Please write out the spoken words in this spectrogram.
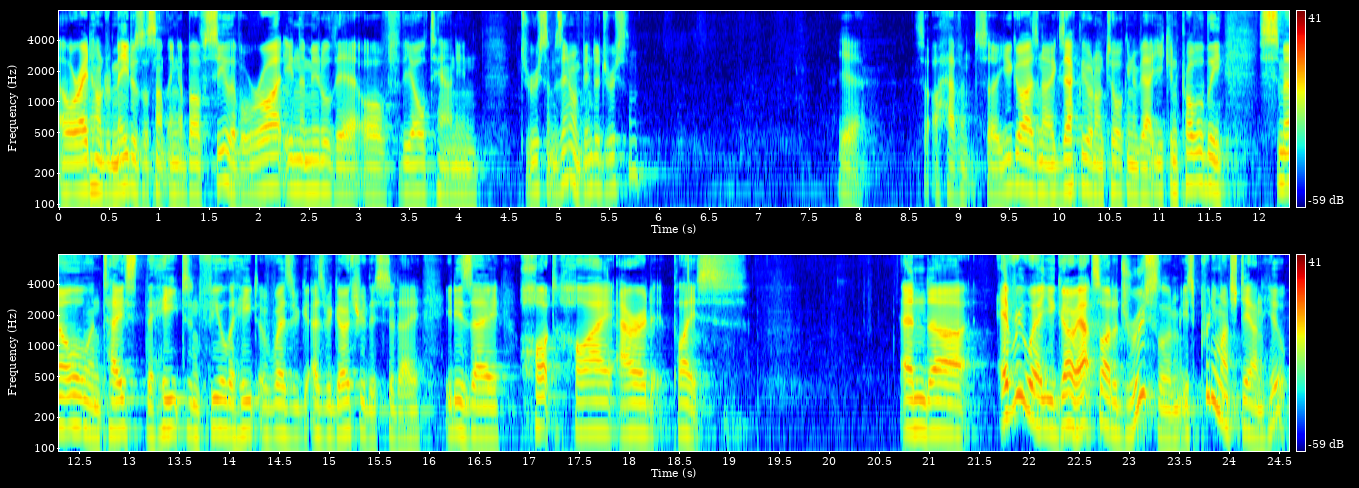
or 800 meters or something above sea level, right in the middle there of the old town in Jerusalem. Has anyone been to Jerusalem? Yeah. So I haven't. So you guys know exactly what I'm talking about. You can probably smell and taste the heat and feel the heat of as we, as we go through this today. It is a hot, high, arid place. And uh, everywhere you go outside of Jerusalem is pretty much downhill.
